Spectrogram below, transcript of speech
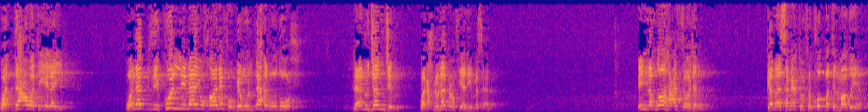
والدعوة إليه ونبذ كل ما يخالفه بمنتهى الوضوح. لا نجمجم ونحن ندعو في هذه المسألة. إن الله عز وجل كما سمعتم في الخطبة الماضية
